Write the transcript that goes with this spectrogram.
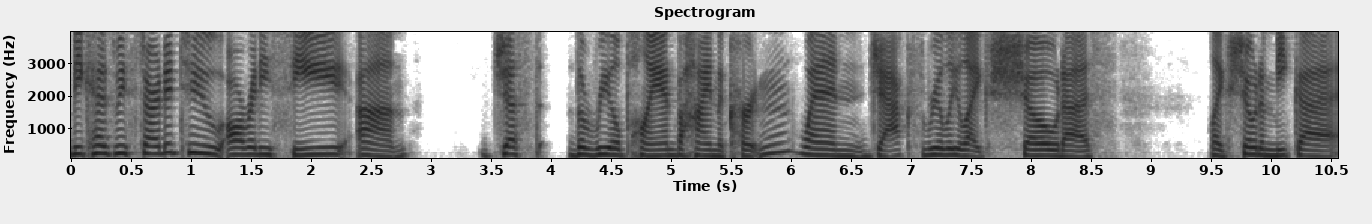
because we started to already see um just the real plan behind the curtain when Jax really like showed us like showed Emika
